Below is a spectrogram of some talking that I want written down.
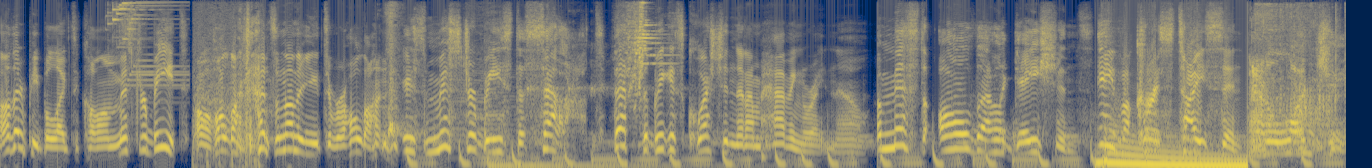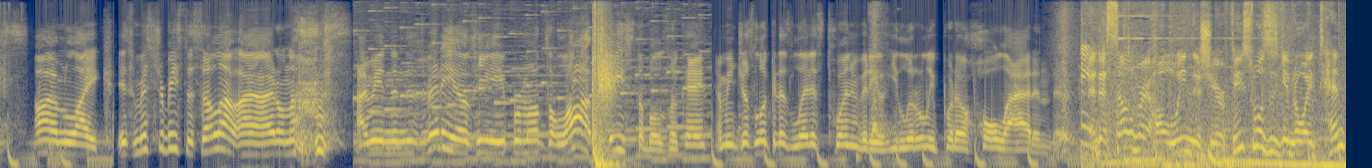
other people like to call him, Mr. Beat. Oh, hold on, that's another YouTuber, hold on. Is Mr. Beast a sellout? That's the biggest question that I'm having right now. Amidst all the allegations, Ava Chris Tyson, and lunches. I'm like, is Mr. Beast a sellout? I, I don't know. I mean, in his videos, he promotes a lot of Beastables, okay? I mean, just look at his latest twin video. He literally put a whole ad in there. And to celebrate Halloween this year, Feastables is giving away $10,000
